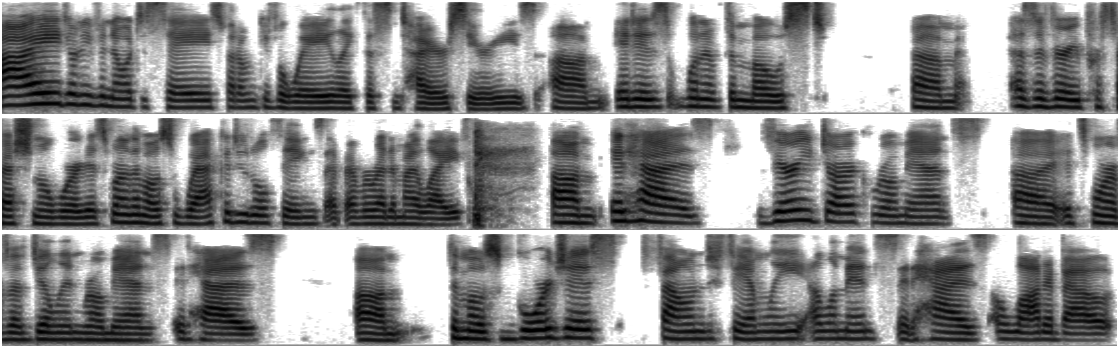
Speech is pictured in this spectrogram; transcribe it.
I don't even know what to say, so I don't give away like this entire series. Um, it is one of the most, um, as a very professional word, it's one of the most wackadoodle things I've ever read in my life. Um, it has very dark romance. Uh, it's more of a villain romance. It has um, the most gorgeous found family elements. It has a lot about,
